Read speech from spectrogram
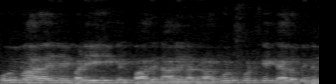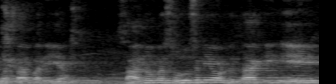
ਉਹ ਵੀ ਮਹਾਰਾਜ ਨੇ ਬੜੀ ਹੀ ਕਿਰਪਾ ਦੇ ਨਾਲ ਇਹਨਾਂ ਦੇ ਨਾਲ ਕੁੱਟ-ਕੁੱਟ ਕੇ ਕਹਿ ਲਓ ਵੀ ਨਿਮਰਤਾ ਭਰੀ ਆ। ਸਾਨੂੰ ਮਹਿਸੂਸ ਨਹੀਂ ਹੋਣ ਦਿੱਤਾ ਕਿ ਇਹ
